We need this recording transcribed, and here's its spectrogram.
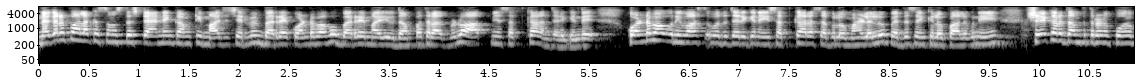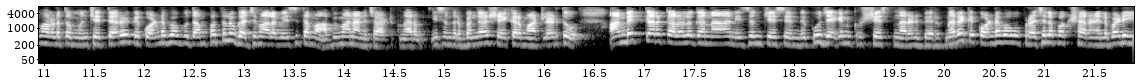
నగరపాలక సంస్థ స్టాండింగ్ కమిటీ మాజీ చైర్మన్ బర్రే కొండబాబు బర్రే మరియు దంపతుల ఆత్మీయ సత్కారం జరిగింది. కొండబాబు నివాసం వద్ద జరిగిన ఈ సత్కార సభలో మహిళలు పెద్ద సంఖ్యలో పాల్గొని శేఖర్ దంపతులను పూలమాలతో ముంచెత్తారు. ఇక కొండబాబు దంపతులు గజమాల వేసి తమ అభిమానాన్ని చాటుకున్నారు. ఈ సందర్భంగా శేఖర్ మాట్లాడుతూ అంబేద్కర్ కలలు గన నిజం చేసేందుకు జగన్ కృషి చేస్తున్నారని పేర్కొన్నారు. ఇక కొండబాబు ప్రజల పక్షాన నిలబడి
